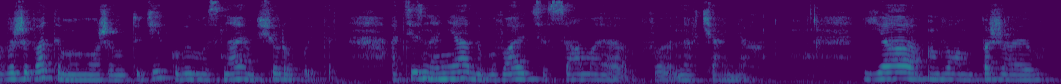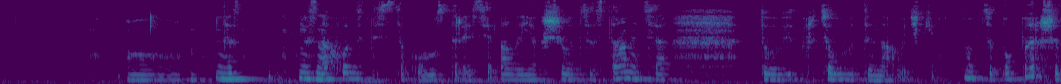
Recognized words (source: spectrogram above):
виживати ми можемо тоді, коли ми знаємо, що робити. А ці знання добуваються саме в навчаннях. Я вам бажаю не, не знаходитись в такому стресі, але якщо це станеться, то відпрацьовувати навички. Ну, це по-перше.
